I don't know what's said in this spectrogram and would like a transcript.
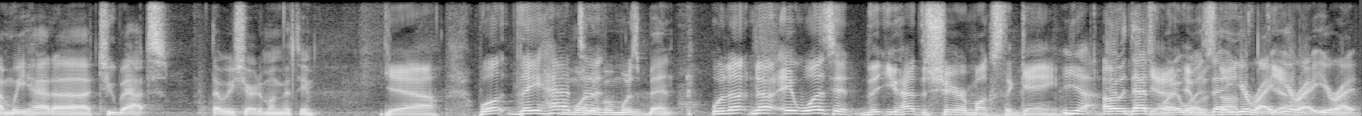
And we had uh, two bats that we shared among the team. Yeah. Well, they had one to- of them was bent. Well, no, no, it wasn't that you had to share amongst the game. Yeah. Oh, that's Yeah, what it it was. was That- not- you're right. yeah. You're right. You're right.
